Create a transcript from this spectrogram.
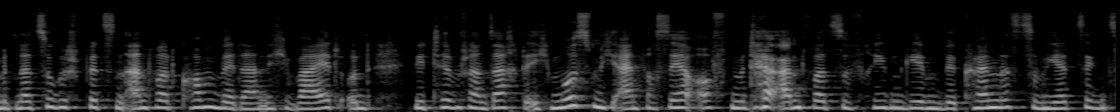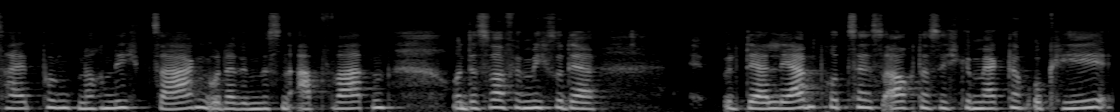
mit einer zugespitzten Antwort kommen wir da nicht weit. Und wie Tim schon sagte, ich muss mich einfach sehr oft mit der Antwort zufrieden geben. Wir können es zum jetzigen Zeitpunkt noch nicht sagen oder wir müssen abwarten. Und das war für mich so der, der Lernprozess auch, dass ich gemerkt habe, okay,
